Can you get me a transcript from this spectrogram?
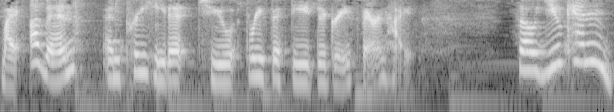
my oven and preheat it to 350 degrees Fahrenheit. So you can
